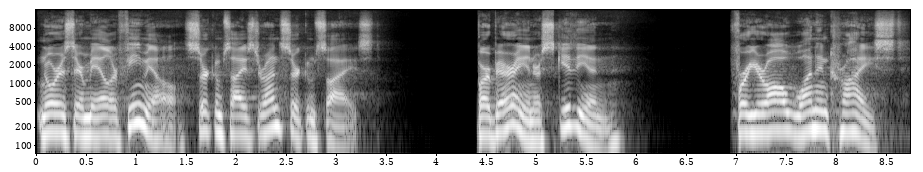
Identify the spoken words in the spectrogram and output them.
nor is there male or female, circumcised or uncircumcised barbarian or Scythian, for you're all one in Christ.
